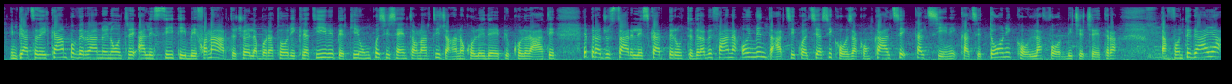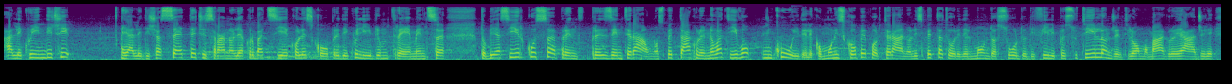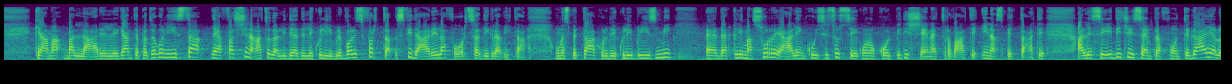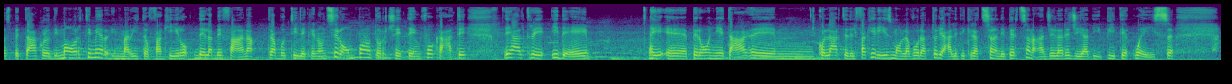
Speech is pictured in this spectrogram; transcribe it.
In Piazza del Campo verranno inoltre allestiti i Befanart, cioè laboratori creativi per chiunque si senta un artigiano con le idee più colorate e per aggiustare le scarpe rotte della Befana o inventarsi qualsiasi cosa con calze, calzini, calzettoni, colla, forbici eccetera. A Fontegaia alle 15 e alle 17 ci saranno le acrobazie con le scopre di Equilibrium Tremens. Tobia Circus pre presenterà uno spettacolo innovativo in cui delle comuni scope porteranno gli spettatori del mondo assurdo di Philip Sutil, un gentiluomo magro e agile che ama ballare. L'elegante protagonista è affascinato dall'idea dell'equilibrio e vuole sfidare la forza di gravità. Uno spettacolo di equilibrismi eh, dal clima surreale in cui si susseguono colpi di scena e trovate inaspettate. Alle 16, sempre a Fonte Gaia, lo spettacolo di Mortimer, il marito Fakiro della Befana, tra bottiglie che non si rompono, torcette infuocate e altre idee e, eh, per ogni età, eh, con l'arte del fakirismo, un lavoro attoriale di creazione dei personaggi e la regia di Peter Weiss.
